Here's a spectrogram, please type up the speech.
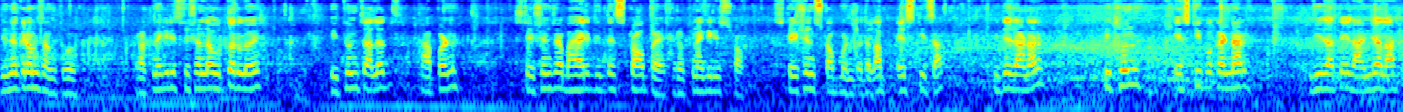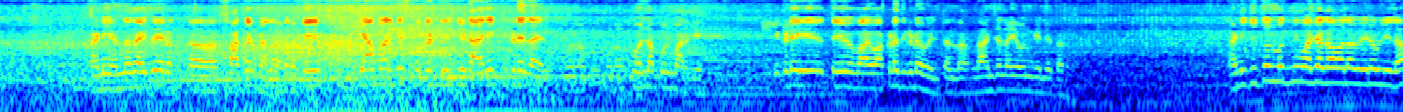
दिनक्रम सांगतो. रत्नागिरी स्टेशनला उतरलो आहे इथून चालत आपण स्टेशनच्या बाहेर तिथे स्टॉप आहे रत्नागिरी स्टॉप स्टेशन स्टॉप म्हणतो त्याला एस टीचा तिथे जाणार. तिथून एस टी पकडणार. जी जाते लांजाला आणि यांना जायचं आहे साखरप्याला. तर ते त्या मार्गेच पकडतील ते डायरेक्ट तिकडे जाईल. कोल्हापूर कोल्हापूर मार्गे. तिकडे ते वा वाकडं तिकडे होईल त्यांना. लांजाला येऊन गेले तर. आणि तिथून मग मी माझ्या गावाला वेरवलीला.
